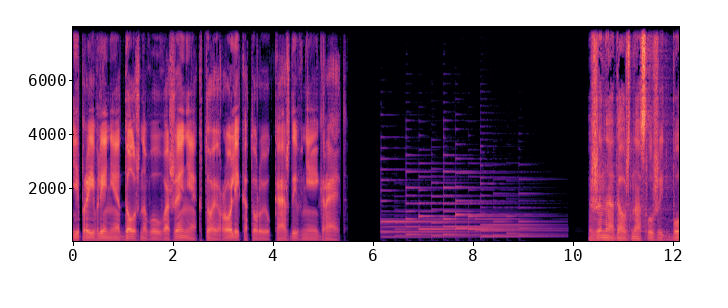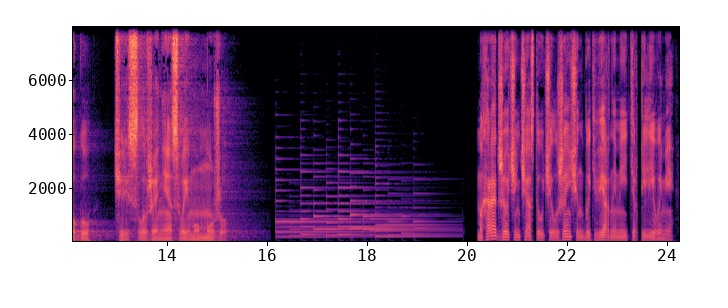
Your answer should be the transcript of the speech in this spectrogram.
и проявление должного уважения к той роли, которую каждый в ней играет. Жена должна служить Богу через служение своему мужу. Махараджи очень часто учил женщин быть верными и терпеливыми –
